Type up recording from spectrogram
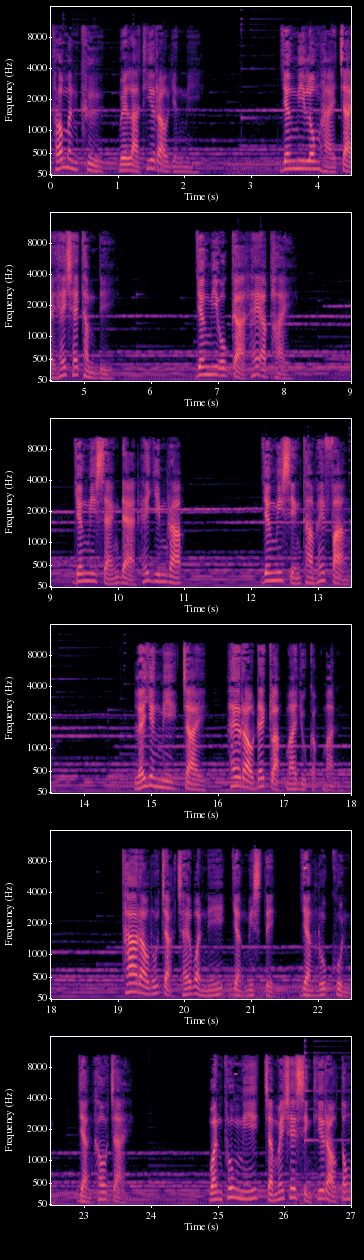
เพราะมันคือเวลาที่เรายังมี ยังมีลมหายใจให้ใช้ทำดี ยังมีโอกาสให้อภัย ยังมีแสงแดดให้ยิ้มรับ ยังมีเสียงธรรมให้ฟัง และยังมีใจให้เราได้กลับมาอยู่กับมัน ถ้าเรารู้จักใช้วันนี้อย่างมิสติอย่างรู้คุณ อย่างเข้าใจ วันพรุ่งนี้จะไม่ใช่สิ่งที่เราต้อง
